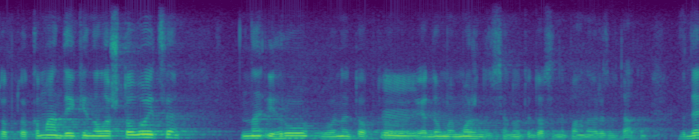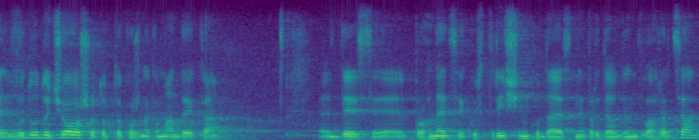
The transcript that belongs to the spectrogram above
Тобто команди, які налаштовуються на ігру, вони, тобто, Мгм. я думаю, можуть досягнути досить непоганого результату. Веду до чого, що тобто, кожна команда, яка е, десь е, прогнеться якусь тріщинку, десь не прийде один-два гравця,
